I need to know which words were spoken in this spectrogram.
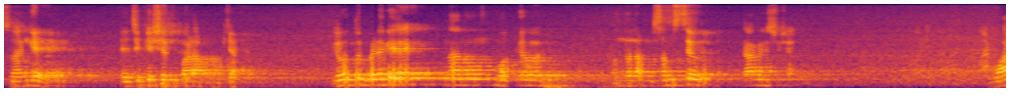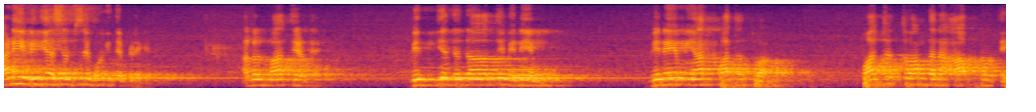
so ಹಂಗೆ ಎಜುಕೇಶನ್ ಬಹಳ ಮುಖ್ಯ. ಇವತ್ತು ಬೆಳಗ್ಗೆ ನಾನು ಒಂದು ನಮ್ಮ ಸಂಸ್ಥೆಯವರು ಯಾವ ಇನ್ಸ್ಟಿಟ್ಯೂಷನ್ ವಾಣಿ ವಿದ್ಯಾಸಂಸ್ಥೆಗೆ ಹೋಗಿದ್ದೆ ಬೆಳಗ್ಗೆ. ಅಲ್ಲೊಂದು ಮಾತು ಹೇಳಿದೆ. ವಿದ್ಯೆ ದದಾತಿ ವಿನಯಂ. ವಿನಯಂ ಯಾತ್ ಪಾತತ್ವ? ಪಾತತ್ವಂ ದನ ಆಪ್ನೋತಿ.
